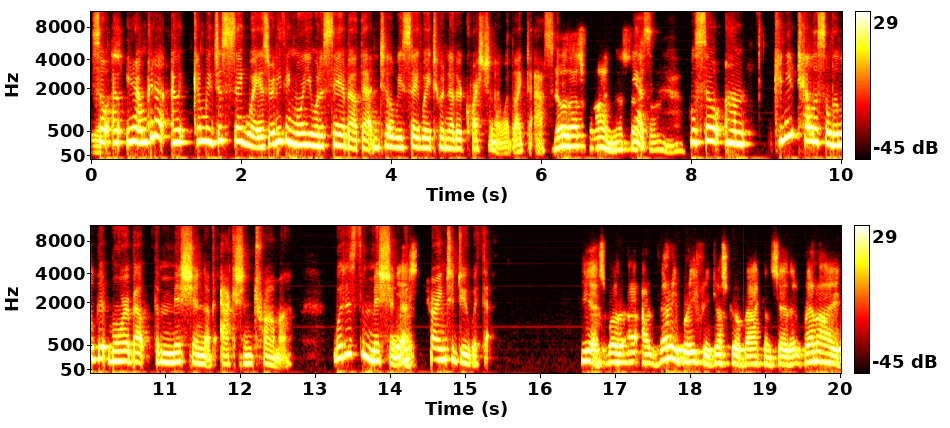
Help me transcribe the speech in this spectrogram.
Yes. So, uh, you know, I'm going to, I, can we just segue? Is there anything more you want to say about that until we segue to another question I would like to ask? No, that's fine. That's, that's yes. fine. Well, so um, can you tell us a little bit more about the mission of Action Trauma? What is the mission? Yes. What are you trying to do with that? Yes, well, I, will very briefly just go back and say that when I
